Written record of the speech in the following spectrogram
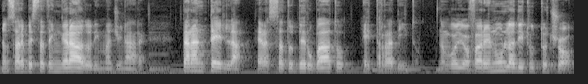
non sarebbe stata in grado di immaginare. Tarantella era stato derubato e tradito. Non voglio fare nulla di tutto ciò,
